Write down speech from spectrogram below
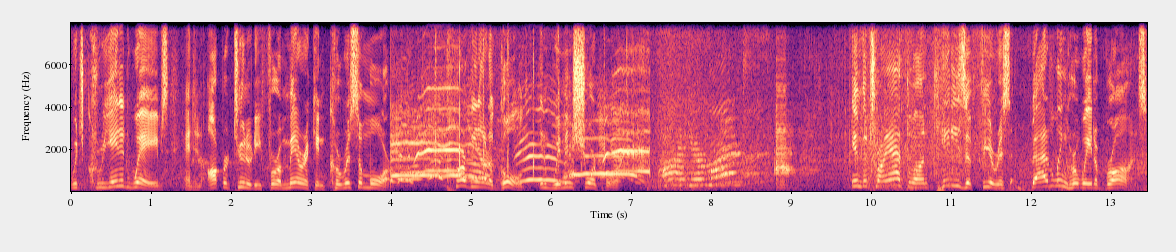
which created waves and an opportunity for American Carissa Moore, carving out a gold in women's shortboard. On your marks. In the triathlon, Katie Zaferes battling her way to bronze,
